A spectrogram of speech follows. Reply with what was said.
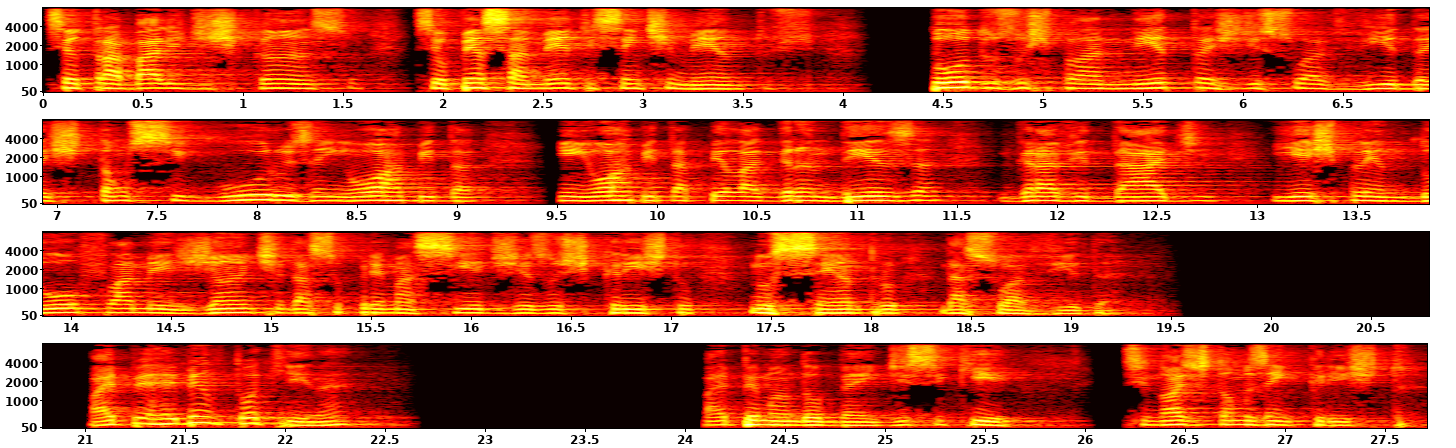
seu trabalho e descanso, seu pensamento e sentimentos. Todos os planetas de sua vida estão seguros em órbita, em órbita pela grandeza, gravidade e esplendor flamejante da supremacia de Jesus Cristo no centro da sua vida. Pai arrebentou aqui, né? Pai mandou bem, disse que se nós estamos em Cristo,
